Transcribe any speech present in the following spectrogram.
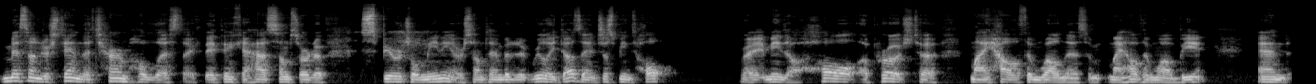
misunderstand the term holistic. They think it has some sort of spiritual meaning or something, but it really doesn't. It just means whole, right? It means a whole approach to my health and wellness and my health and well being. And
